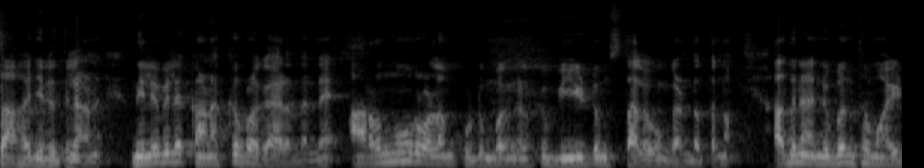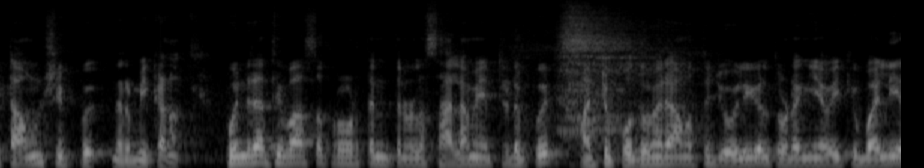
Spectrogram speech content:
സാഹചര്യത്തിലാണ്. നിലവിലെ കണക്ക് പ്രകാരം തന്നെ അറുന്നൂറോളം കുടുംബങ്ങൾക്ക് വീടും സ്ഥലവും കണ്ടെത്തണം. അതിനനുബന്ധമായി ടൗൺഷിപ്പ് നിർമ്മിക്കണം. പുനരധിവാസ പ്രവർത്തനത്തിനുള്ള സ്ഥലം ഏറ്റെടുപ്പ് മറ്റു പൊതുമരാമത്ത് ജോലികൾ തുടങ്ങിയവയ്ക്ക് വലിയ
